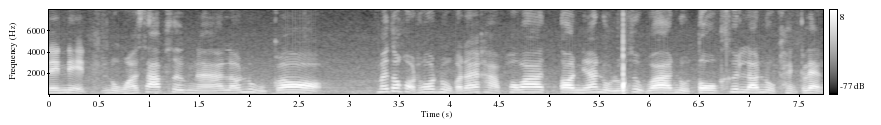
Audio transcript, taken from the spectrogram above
ในเน็ตหนูว่าซาบซึ้งนะ แล้วหนูก็ไม่ต้องขอโทษหนูก็ได้ค่ะ เพราะว่าตอนเนี้ยหนูรู้สึกว่าหนูโตขึ้นแล้วหนูแข็งแกร่ง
